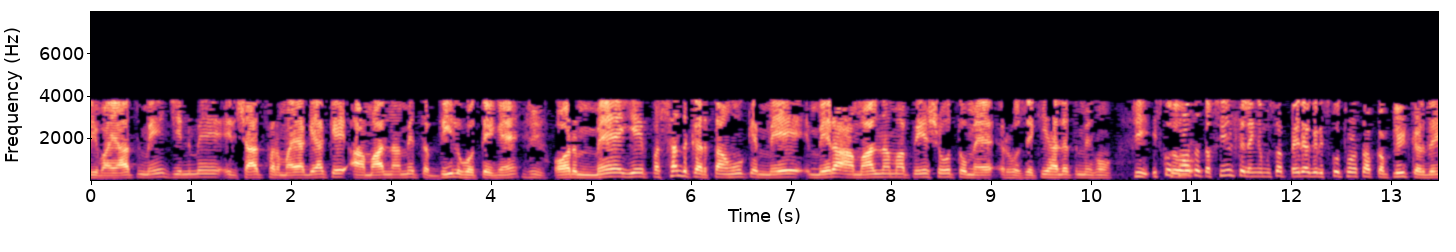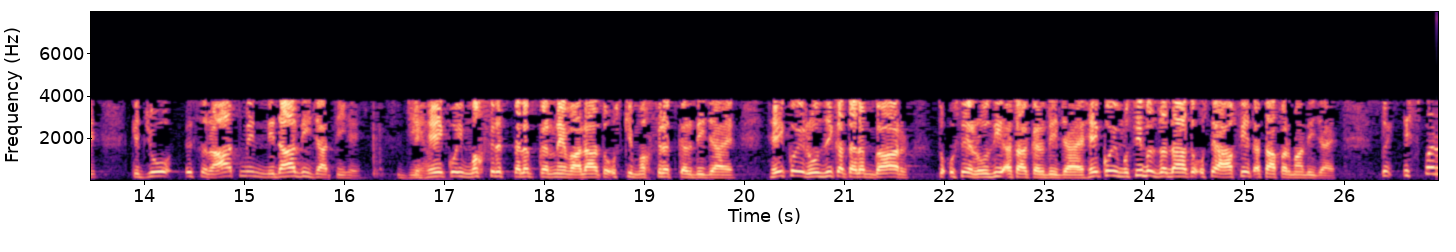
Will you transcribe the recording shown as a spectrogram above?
روایات میں جن میں ارشاد فرمایا گیا کہ اعمال نامے تبدیل ہوتے ہیں۔ جی۔ اور میں یہ پسند کرتا ہوں کہ میں میرا اعمال نامہ پیش ہو تو میں روزے کی حالت میں ہوں۔ جی اس کو تھوڑا سا تفصیل سے لیں گے مصحف پہلے اگر اس کو تھوڑا سا آپ کمپلیٹ کر دیں کہ جو اس رات میں ندا دی جاتی ہے جی ہے کوئی مغفرت طلب کرنے والا تو اس کی مغفرت کر دی جائے ہے کوئی روزی کا طلبگار تو اسے روزی عطا کر دی جائے ہے کوئی مصیبت زدہ تو اسے عافیت عطا فرما دی جائے۔ تو اس پر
